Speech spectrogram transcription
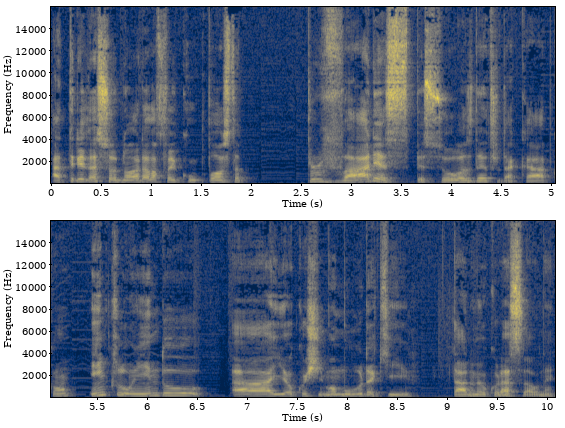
a trilha sonora ela foi composta por várias pessoas dentro da Capcom, incluindo a Yoko Shimomura, que tá no meu coração, né?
